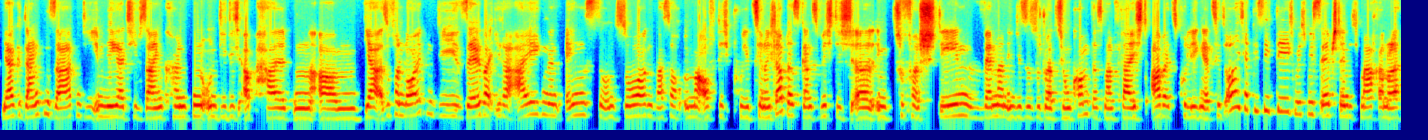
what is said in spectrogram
ja, Gedankensaaten, die eben negativ sein könnten und die dich abhalten. Ähm, ja, also von Leuten, die selber ihre eigenen Ängste und Sorgen, was auch immer, auf dich projizieren. Und ich glaube, das ist ganz wichtig, äh, zu verstehen, wenn man in diese Situation kommt, dass man vielleicht Arbeitskollegen erzählt, oh, ich habe diese Idee, ich möchte mich selbstständig machen oder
